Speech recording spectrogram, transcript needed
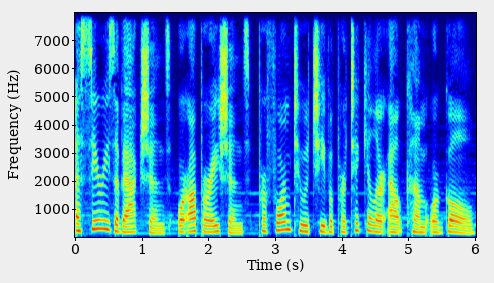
A series of actions or operations performed to achieve a particular outcome or goal.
